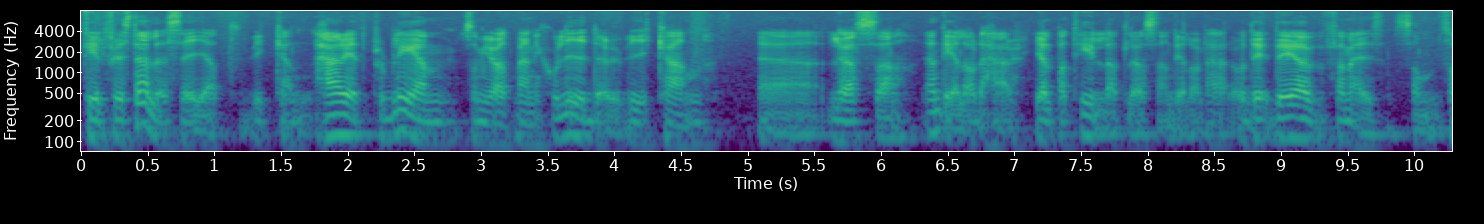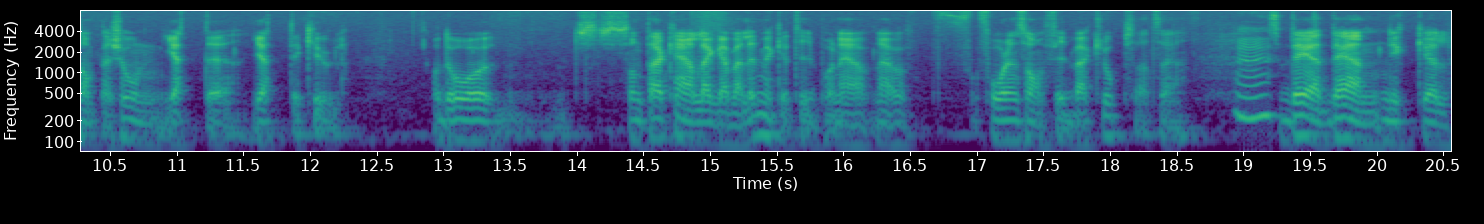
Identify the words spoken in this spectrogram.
tillfredsställelse i att vi kan, här är ett problem som gör att människor lider. Vi kan eh, lösa en del av det här, hjälpa till att lösa en del av det här. Och det, det är för mig som, som person jätte, jättekul. Och då, sånt där kan jag lägga väldigt mycket tid på när jag, när jag får en sån feedback-loop så att säga. Mm. Så det, det är en nyckel,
